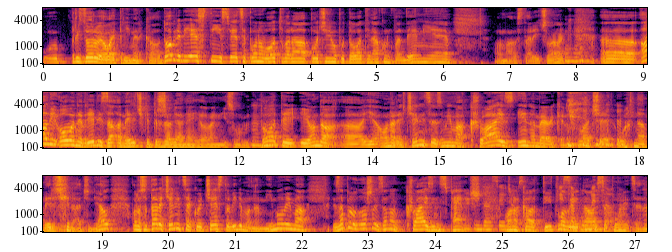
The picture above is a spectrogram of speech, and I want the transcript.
u- prizoruje ovaj primjer kao dobre vijesti, svijet se ponovo otvara, počinjemo putovati nakon pandemije, malo stariji članak, A, ali ovo ne vrijedi za američke državljane jer oni nisu mogli putovati. I onda a, je ona rečenica iz mima cries in American, plaće u- na američki način, jel? Odnosno ta rečenica koju često vidimo na mimovima. Je zapravo došla iz onog cries in Spanish, Da, ono kao titlovi na sapunice. Da.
